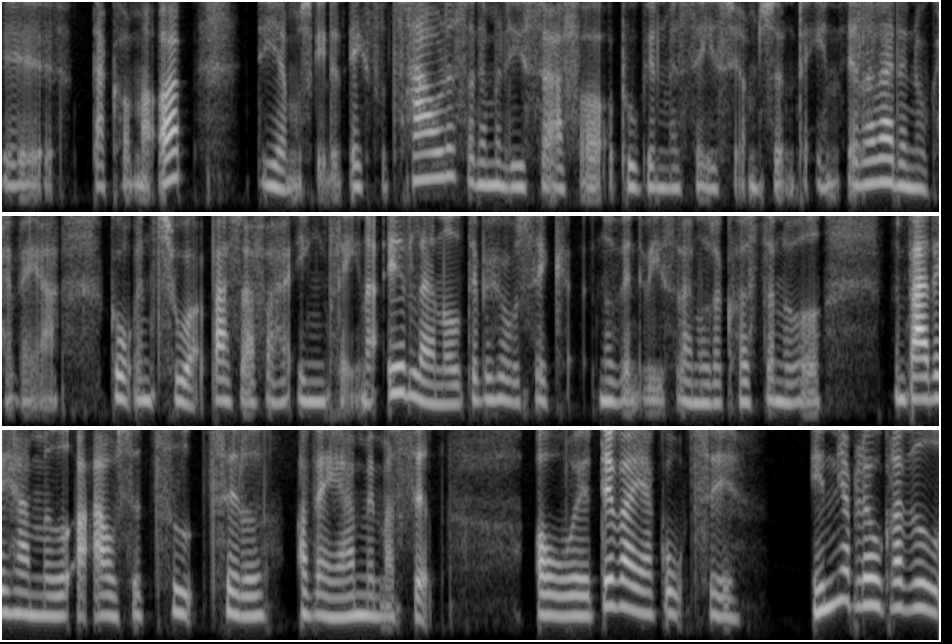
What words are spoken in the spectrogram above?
øh, der kommer op. De er måske lidt ekstra travle, så det må lige sørge for at booke en massage om søndagen, eller hvad det nu kan være. Gå en tur, bare sørge for at have ingen planer. Et eller andet, det behøver ikke nødvendigvis at være noget, der koster noget. Men bare det her med at afsætte tid til at være med mig selv. Og øh, det var jeg god til, inden jeg blev gravid,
